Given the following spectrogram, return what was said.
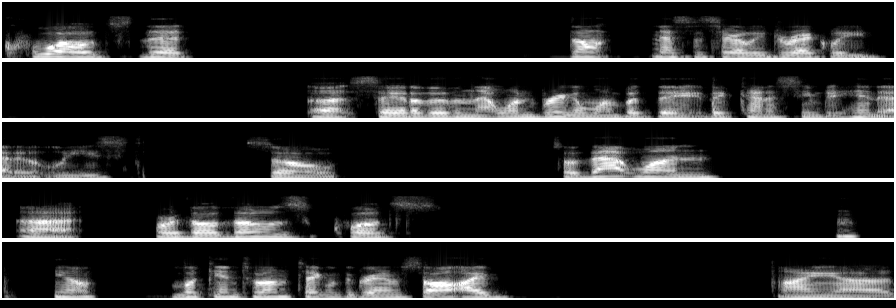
quotes that don't necessarily directly uh, say it other than that one Brigham one, but they, they kind of seem to hint at it at least. So, so that one, uh, or th- those quotes, you know, look into them, take them with a grain of salt. I, I, uh,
